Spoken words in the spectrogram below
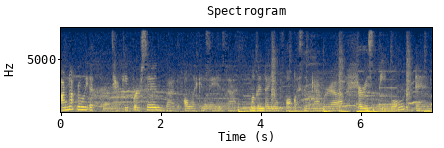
I'm not really a techie person, but all I can say is that maganda yung focus ng camera, very stable, and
